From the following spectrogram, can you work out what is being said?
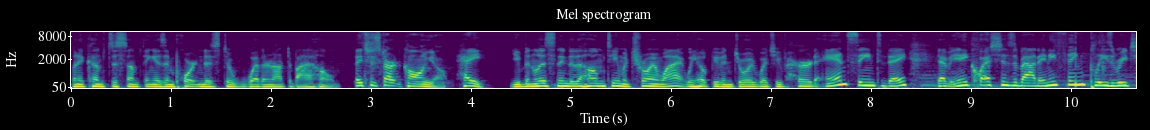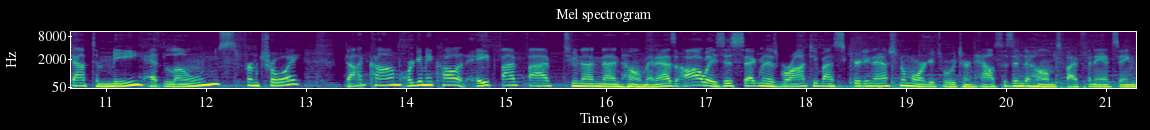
when it comes to something as important as to whether or not to buy a home. They should start calling y'all. Hey, you've been listening to the home team with Troy and Wyatt. We hope you've enjoyed what you've heard and seen today. If you have any questions about anything, please reach out to me at loansfromtroy.com or give me a call at 855-299-HOME. And as always, this segment is brought to you by Security National Mortgage, where we turn houses into homes by financing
